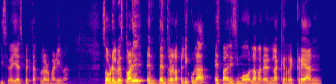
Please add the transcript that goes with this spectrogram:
y se veía espectacular Marina. Sobre el vestuario en- dentro de la película, es padrísimo la manera en la que recrean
